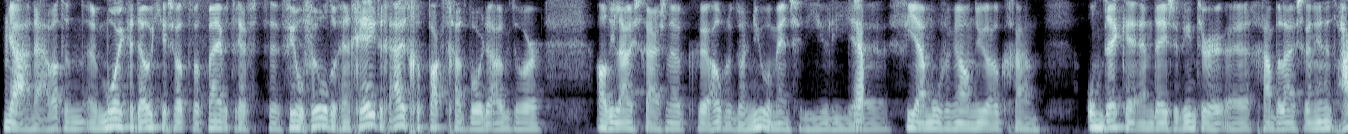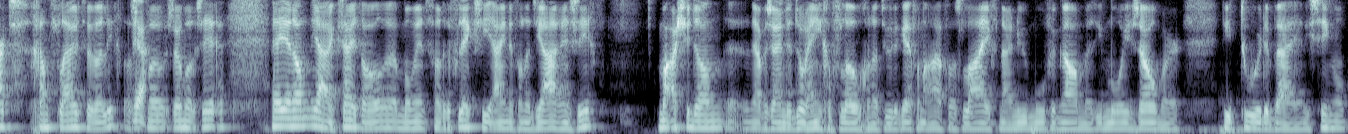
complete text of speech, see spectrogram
Ja, nou, wat een, een, mooi cadeautje is, wat, wat mij betreft uh, veelvuldig en gretig uitgepakt gaat worden. Ook door al die luisteraars en ook uh, hopelijk door nieuwe mensen die jullie uh, via Moving On nu ook gaan ontdekken en deze winter gaan beluisteren en in het hart gaan sluiten wellicht, als ja. ik zo mag zeggen. Hey, en dan, ja, ik zei het al, een moment van reflectie, einde van het jaar in zicht. Maar als je dan, nou, we zijn er doorheen gevlogen natuurlijk, hè, van Avas Live naar nu Moving On met die mooie zomer, die tour erbij en die single.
